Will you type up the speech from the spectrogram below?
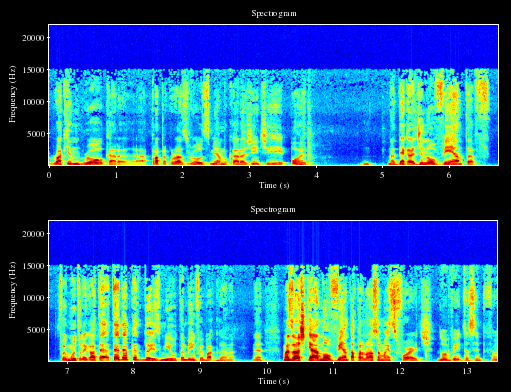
rock and roll, cara, a própria Crossroads mesmo, cara, a gente, porra, na década de 90 foi muito legal, até, até a década de 2000 também foi bacana, né? Mas eu acho que a 90 pra nós foi mais forte. 90 sempre foi.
